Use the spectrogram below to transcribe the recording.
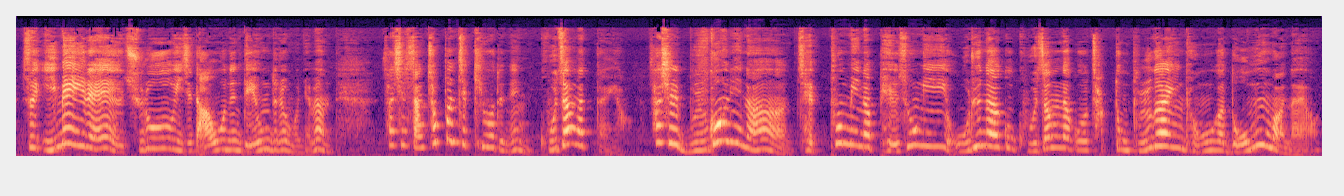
그래서 이메일에 주로 이제 나오는 내용들은 뭐냐면 사실상 첫 번째 키워드는 고장났다예요. 사실 물건이나 제품이나 배송이 오류나고 고장나고 작동 불가인 경우가 너무 많아요.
